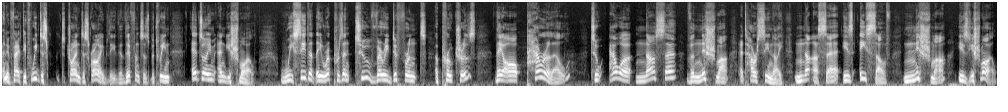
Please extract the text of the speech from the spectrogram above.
And in fact, if we to try and describe the, the differences between Edom and Yishmael, we see that they represent two very different approaches. They are parallel to our Nase v'Nishma at Har Sinai. Nase is Esav, Nishma is Yishmael.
